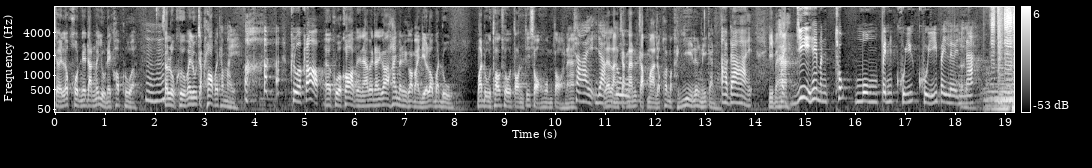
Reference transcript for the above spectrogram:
เฉยๆแล้วคนในยดันไม่อยู่ในครอบครัว สรุปคือไม่รู้จะครอบไว้ทำไม ครัวครอบ เออครัวครอบเนี่ยนะเพราะฉะนั้นก็ให้มันมีความหมายเดี๋ยวเรามาดูมาดูทอล์กโชว์ตอนที่สองผมต่อนะใช่อยากและหลังดู จากนั้นกลับมาเราค่อยมาขยี้เรื่องนี้กัน เอาได้ดีไหมขฮะ ยี้ให้มันทุกมุมเป็นขุยขุยๆไปเลยนะ เ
